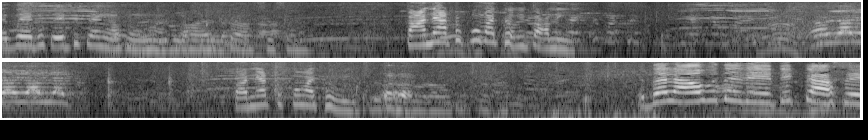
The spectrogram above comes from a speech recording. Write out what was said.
এই যে এটা এটি স্যাং আছে মনে হয়। পানি একটু কমাইতে হবে পানি। পানি একটু কমাইতে হবে। এদের আও বেদে রেট একটা আছে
